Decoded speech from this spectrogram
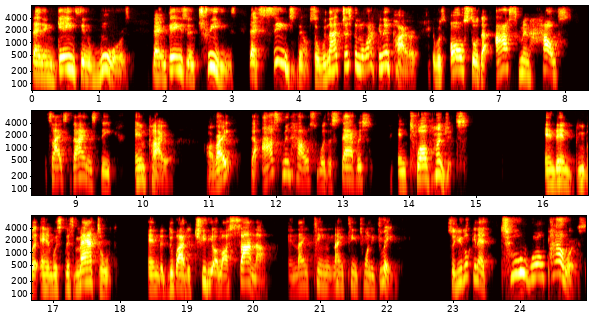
that engaged in wars, that engaged in treaties, that sieged them. So not just the Moroccan Empire, it was also the Osman House size dynasty empire. All right. The Osman House was established in 1200s and then and was dismantled in the by the Treaty of Lausanne in 19, 1923. So you're looking at two world powers.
